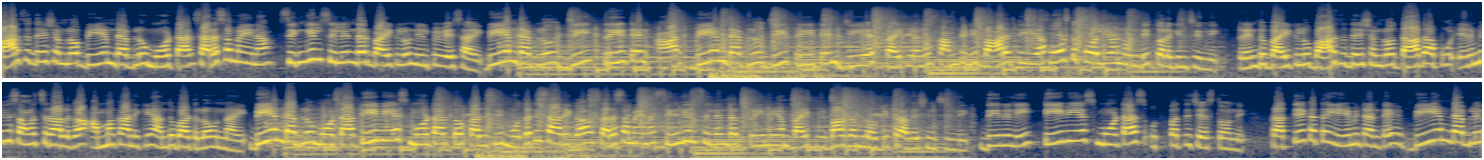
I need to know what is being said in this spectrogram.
భారతదేశంలో బిఎండబ్ల్యూ మోటార్ సరసమైన సింగిల్ సిలిండర్ బైకులు నిలిపివేశాయి. BMW G three ten R BMW G three ten GS బైక్లను కంపెనీ భారతీయ పోర్ట్ఫోలియో నుండి తొలగించింది. రెండు బైకులు భారతదేశంలో దాదాపు ఎనిమిది సంవత్సరాలుగా అమ్మకానికి అందుబాటులో ఉన్నాయి. బిఎండబ్ల్యూ మోటార్ టీవీఎస్ మోటార్తో కలిసి మొదటిసారిగా సరసమైన సింగిల్ సిలిండర్ ప్రీమియం బైక్ విభాగంలోకి ప్రవేశించింది. దీనిని టీవీఎస్ మోటార్స్ ఉత్పత్తి చేస్తోంది. ప్రత్యేకత ఏమిటంటే BMW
